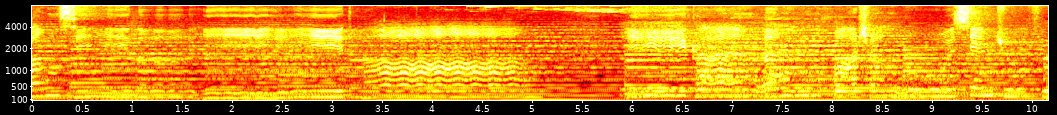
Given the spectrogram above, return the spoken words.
常喜乐一堂，以感恩化成无限祝福，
